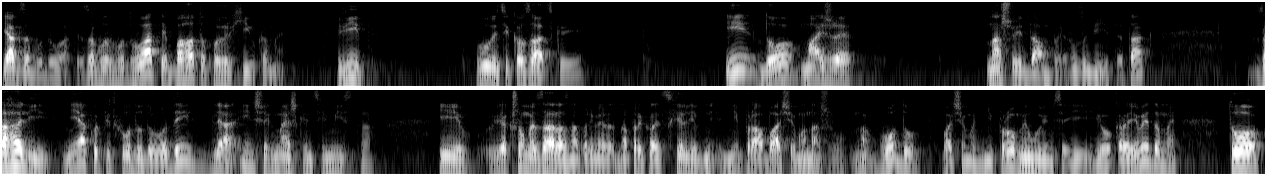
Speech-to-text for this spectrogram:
Як забудувати? Забудувати багатоповерхівками від вулиці Козацької і до майже нашої дамби, розумієте, так? Взагалі, ніякого підходу до води для інших мешканців міста. І якщо ми зараз, наприклад, з схилів Дніпра бачимо нашу воду, бачимо Дніпро, милуємося його краєвидами, то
